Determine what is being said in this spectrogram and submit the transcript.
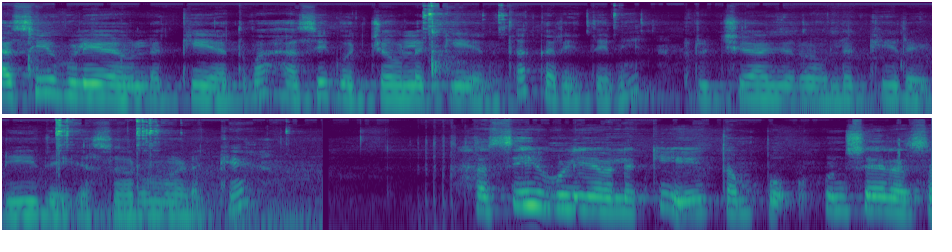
ಹಸಿ ಹುಳಿ ಅವಲಕ್ಕಿ ಅಥವಾ ಹಸಿ ಗೊಜ್ಜು ಅವಲಕ್ಕಿ ಅಂತ ಕರಿತೀನಿ. ರುಚಿಯಾಗಿರೋ ಅವಲಕ್ಕಿ ರೆಡಿ ಇದೆ ಈಗ ಸರ್ವ್ ಮಾಡೋಕ್ಕೆ. ಹಸಿ ಹುಳಿ ಅವಲಕ್ಕಿ ತಂಪು. ಹುಣಸೆ ರಸ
